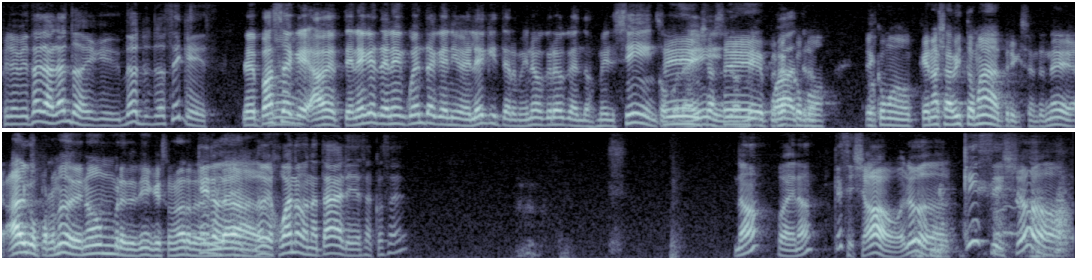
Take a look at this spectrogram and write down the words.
Pero me están hablando de que. No, no, no sé qué es. Me pasa No. que, a ver, tenés que tener en cuenta que nivel X terminó creo que en 2005, Sí, por ahí, ya sé, pero es 2004. como, es como que no hayas visto Matrix, ¿entendés? Algo por lo menos de nombre te tiene que sonar de ¿Qué? algún Lo de, lado. lo de jugando con Natalia y esas cosas? ¿No? Bueno, qué sé yo, boludo. ¿Qué sé yo?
